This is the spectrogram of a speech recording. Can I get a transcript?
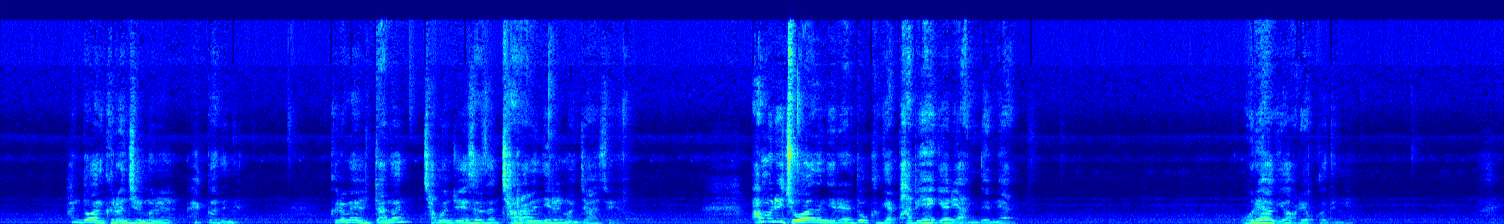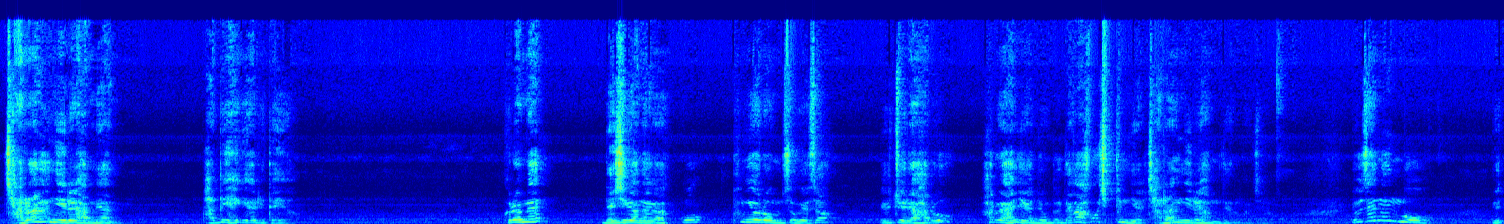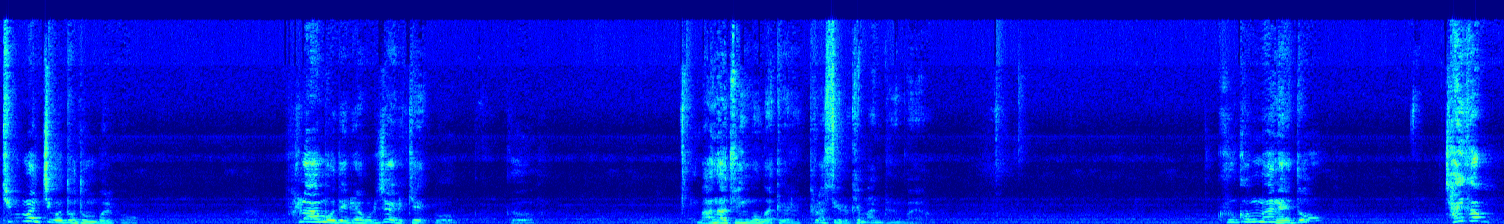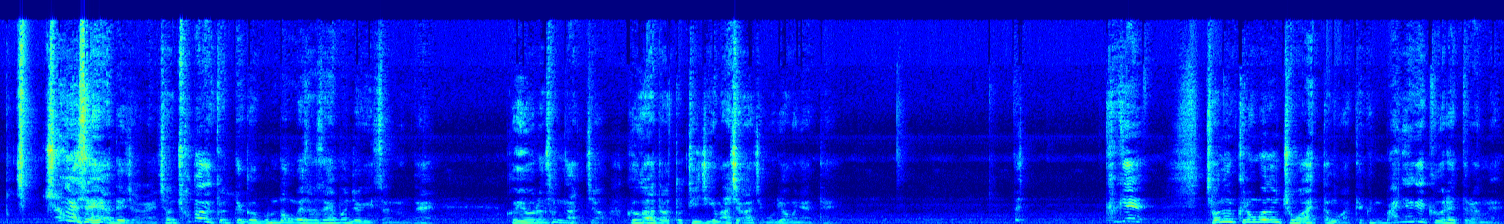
한동안 그런 질문을 했거든요. 그러면 일단은 자본주의에서는 잘하는 일을 먼저 하세요. 아무리 좋아하는 일에도 그게 밥이 해결이 안 되면 오래 하기가 어렵거든요. 잘하는 일을 하면 밥이 해결이 돼요. 그러면 4시간을 갖고 풍요로움 속에서 일주일에 하루, 하루에 1시간 정도 내가 하고 싶은 일, 잘하는 일을 하면 되는 거죠. 요새는 뭐 유튜브만 찍어도 돈 벌고 플라 모델이라고 그러죠. 이렇게 그, 그 만화 주인공 같은 거 이렇게 플라스틱 이렇게 만드는 거예요. 그것만 해도 자기가 집중해서 해야 되잖아요. 전 초등학교 때 그 문방구에서 해본 적이 있었는데 그 이후로는 손 났죠. 그거 하다가 또 뒤지게 맞아가지고 우리 어머니한테. 그게 저는 그런 거는 좋아했던 것 같아요. 근데 만약에 그걸 했더라면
